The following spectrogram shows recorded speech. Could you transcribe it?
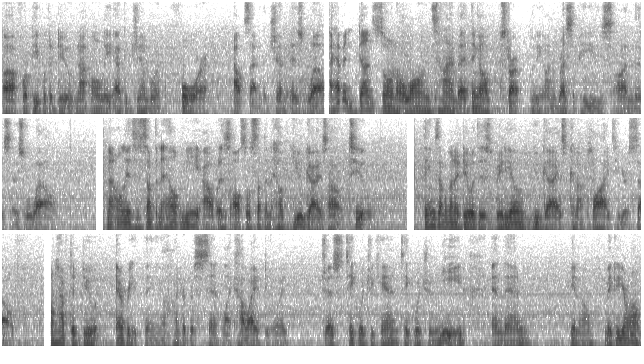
uh, for people to do, not only at the gym, but for outside of the gym as well. I haven't done so in a long time, but I think I'll start putting on recipes on this as well. Not only is this something to help me out, but it's also something to help you guys out too. Things I'm going to do with this video, you guys can apply to yourself. You don't have to do everything 100% like how I do it. Just take what you can, take what you need, and then, you know, make it your own.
